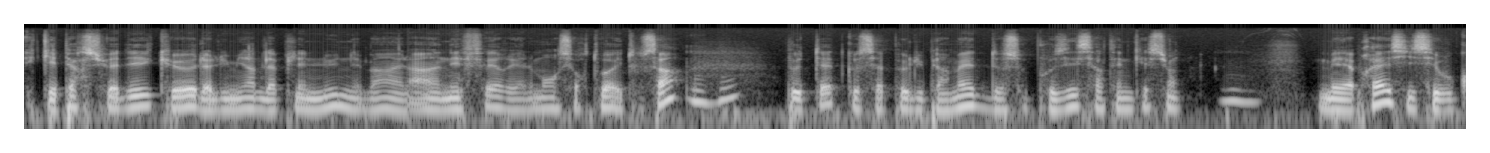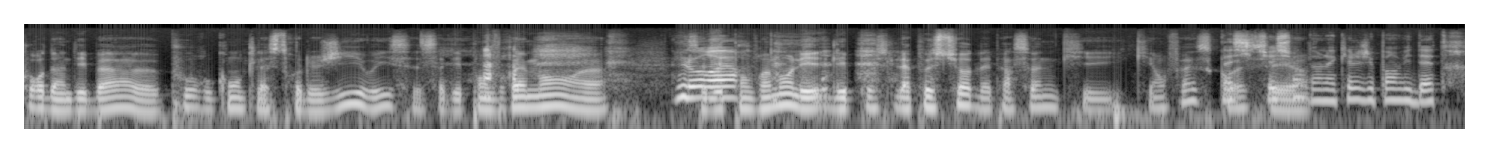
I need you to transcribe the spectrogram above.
et qui est persuadé que la lumière de la pleine lune, eh ben, elle a un effet réellement sur toi et tout ça, Mhm. peut-être que ça peut lui permettre de se poser certaines questions. Mhm. Mais après, si c'est au cours d'un débat euh, pour ou contre l'astrologie, oui, ça, ça dépend vraiment. euh, ça dépend vraiment les, les pos- la posture de la personne qui, qui est en face. Quoi. la situation euh, dans laquelle j'ai pas envie d'être.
